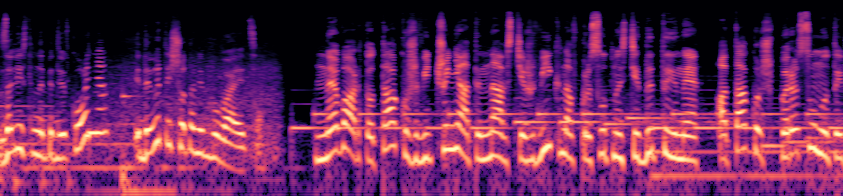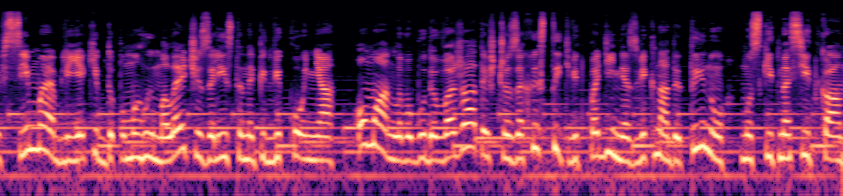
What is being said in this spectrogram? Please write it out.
залізти на підвіконня і дивитися, що там відбувається. Не варто також відчиняти навстіж вікна в присутності дитини, а також пересунути всі меблі, які б допомогли малечі залізти на підвіконня. Оманливо буде вважати, що захистить від падіння з вікна дитину москітна сітка.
